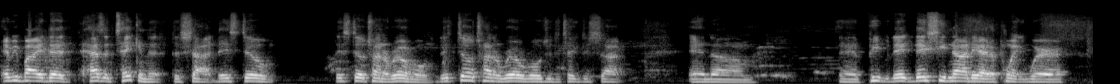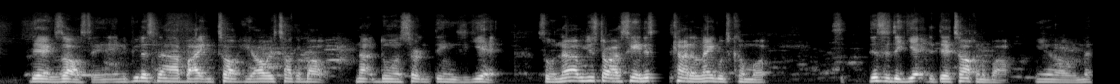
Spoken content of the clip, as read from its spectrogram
everybody that hasn't taken the, the shot, they still they're still trying to railroad. They're still trying to railroad you to take this shot, and um and people they they see now they're at a point where they're exhausted. And if you listen to how Biden talk, he always talk about not doing certain things yet. So now you start seeing this kind of language come up. This is the yet that they're talking about. You know,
